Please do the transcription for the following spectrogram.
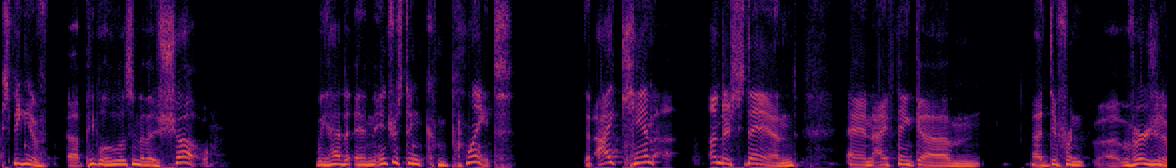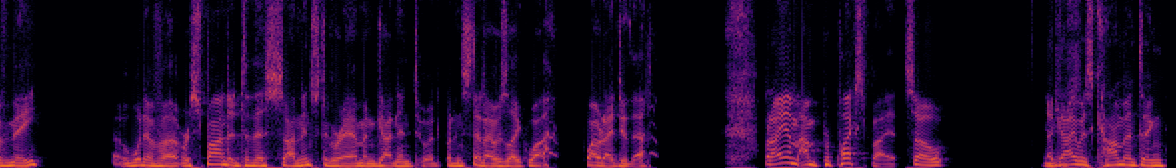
speaking of uh, people who listen to this show, we had an interesting complaint that I can't understand, and I think um, a different uh, version of me uh, would have uh, responded to this on Instagram and gotten into it, but instead I was like, "Why? Why would I do that?" But I am I'm perplexed by it. So a guy was commenting.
